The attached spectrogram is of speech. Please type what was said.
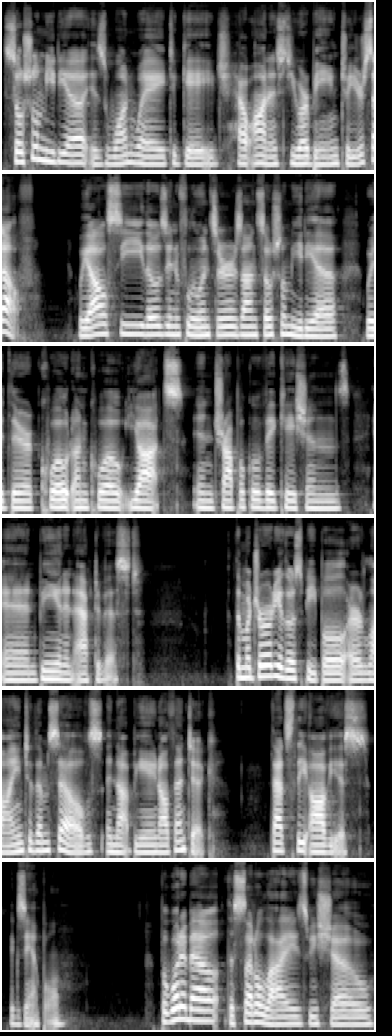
Social media is one way to gauge how honest you are being to yourself. We all see those influencers on social media with their quote unquote yachts and tropical vacations and being an activist. The majority of those people are lying to themselves and not being authentic. That's the obvious example. But what about the subtle lies we show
